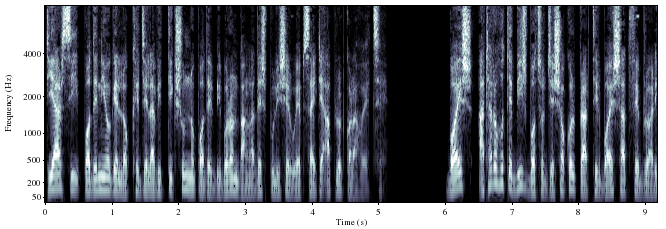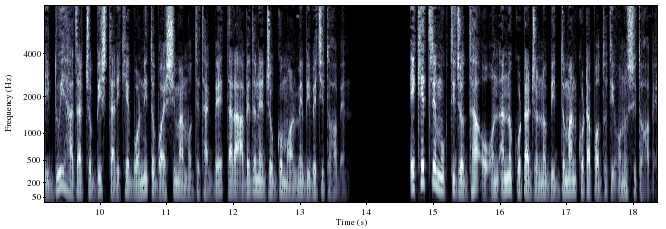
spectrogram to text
টিআরসি পদে নিয়োগের লক্ষ্যে জেলাভিত্তিক শূন্য পদের বিবরণ বাংলাদেশ পুলিশের ওয়েবসাইটে আপলোড করা হয়েছে। বয়স আঠারো হতে ২০ বছর যে সকল প্রার্থীর বয়স সাত ফেব্রুয়ারি দুই হাজার চব্বিশ তারিখে বর্ণিত বয়সীমার মধ্যে থাকবে, তারা আবেদনের যোগ্য মর্মে বিবেচিত হবেন। এক্ষেত্রে মুক্তিযোদ্ধা ও অন্যান্য কোটার জন্য বিদ্যমান কোটা পদ্ধতি অনুষ্ঠিত হবে।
